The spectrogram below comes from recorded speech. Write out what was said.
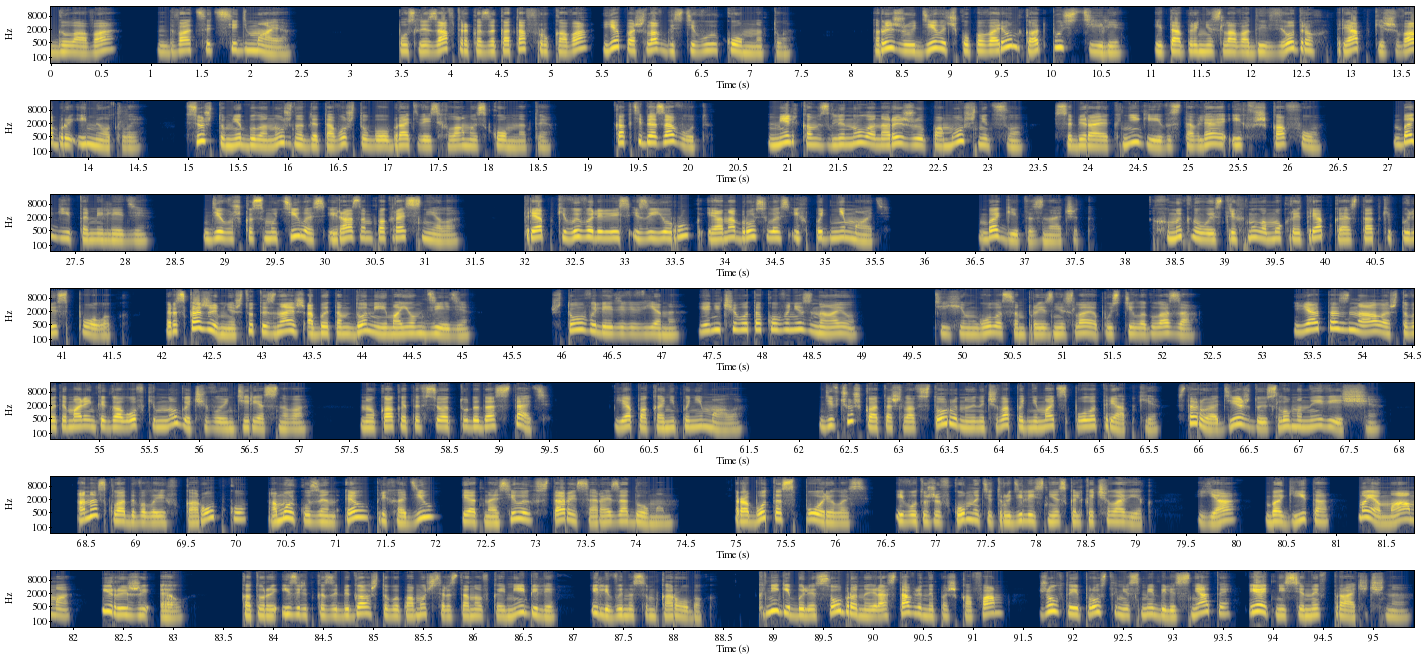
Глава 27. После завтрака, закатав рукава, я пошла в гостевую комнату. Рыжую девочку-поваренка отпустили, и та принесла воды в ведрах, тряпки, швабры и метлы. Все, что мне было нужно для того, чтобы убрать весь хлам из комнаты. «Как тебя зовут?» Мельком взглянула на рыжую помощницу, собирая книги и выставляя их в шкафу. «Багита, миледи», Девушка смутилась и разом покраснела. Тряпки вывалились из ее рук, и она бросилась их поднимать. «Багита, значит». Хмыкнула и стряхнула мокрой тряпкой остатки пыли с полок. «Расскажи мне, что ты знаешь об этом доме и моем деде». «Что вы, леди Вивьена, я ничего такого не знаю», Тихим голосом произнесла и опустила глаза. «Я-то знала, что в этой маленькой головке много чего интересного. Но как это все оттуда достать? Я пока не понимала. Девчушка отошла в сторону и начала поднимать с пола тряпки, старую одежду и сломанные вещи. Она складывала их в коробку, а мой кузен Эл приходил и относил их в старый сарай за домом. Работа спорилась, и вот уже в комнате трудились несколько человек. Я, Багита, моя мама и рыжий Эл, который изредка забегал, чтобы помочь с расстановкой мебели или выносом коробок. Книги были собраны и расставлены по шкафам, желтые простыни с мебели сняты и отнесены в прачечную.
